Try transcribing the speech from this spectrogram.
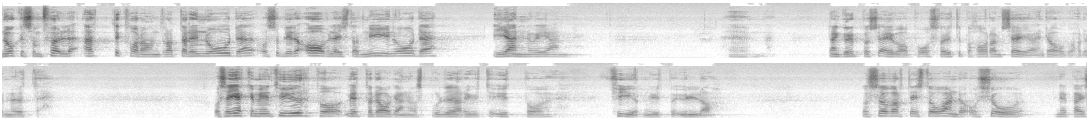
noe som følger etter hverandre. At det er nåde, og så blir det avløst av ny nåde igjen og igjen. Ehm, den gruppa som jeg var på, oss var ute på Haramsøya en dag og hadde møte. Og Så gikk meg en tur på, midt på dagen og bodde der ute ut på fyren ute på Ulla. Og Så ble jeg stående og se ned på ei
